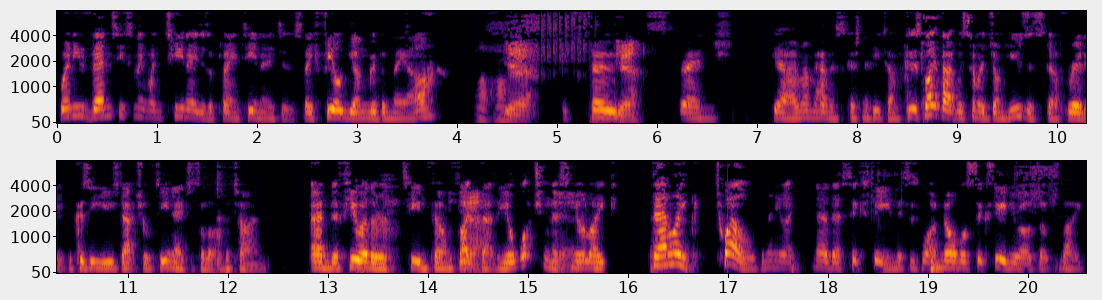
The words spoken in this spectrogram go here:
when you then see something when teenagers are playing teenagers, they feel younger than they are. Uh-huh. Yeah. It's so Yeah. strange. Yeah, I remember having this discussion a few times because it's like that with some of John Hughes' stuff, really, because he used actual teenagers a lot of the time, and a few other teen films like Yeah. that. that You're watching this and you're like, they're like 12, and then you're like, no, they're 16. This is what a normal 16 year old looks like.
